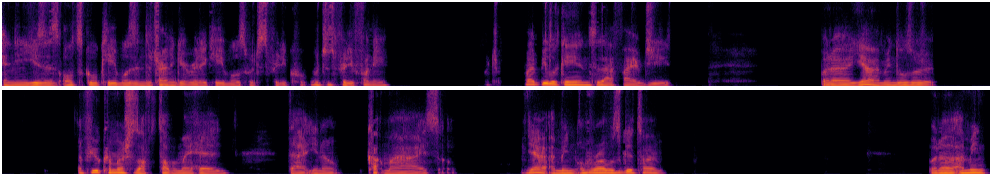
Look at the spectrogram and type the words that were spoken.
and he uses old school cables and they're trying to get rid of cables, which is pretty cool, which is pretty funny. Which might be looking into that 5G. But uh yeah, I mean those are a few commercials off the top of my head that, you know, caught my eye. So yeah, I mean overall was a good time. But uh I mean,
